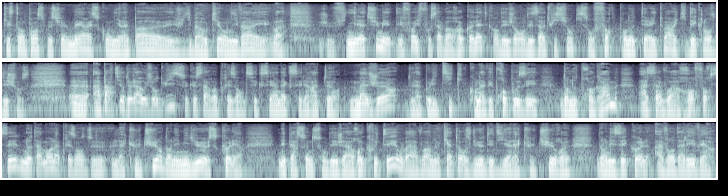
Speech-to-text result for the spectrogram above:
Qu'est-ce que t'en penses, monsieur le maire? Est-ce qu'on n'irait pas? Et je lui dis Bah ok, on y va. Et voilà, je finis là-dessus, mais des fois, il faut savoir reconnaître quand des gens ont des intuitions qui sont fortes pour notre territoire et qui déclenchent des choses. Euh, à partir de là, aujourd'hui, ce que ça représente, c'est que c'est un accélérateur majeur de la politique qu'on avait proposée dans notre programme, à savoir renforcer notamment la présence de la culture dans les milieux scolaires. Les personnes sont déjà recrutées. On va avoir nos 14 lieux dédiés à la culture euh, dans les écoles avant d'aller vers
